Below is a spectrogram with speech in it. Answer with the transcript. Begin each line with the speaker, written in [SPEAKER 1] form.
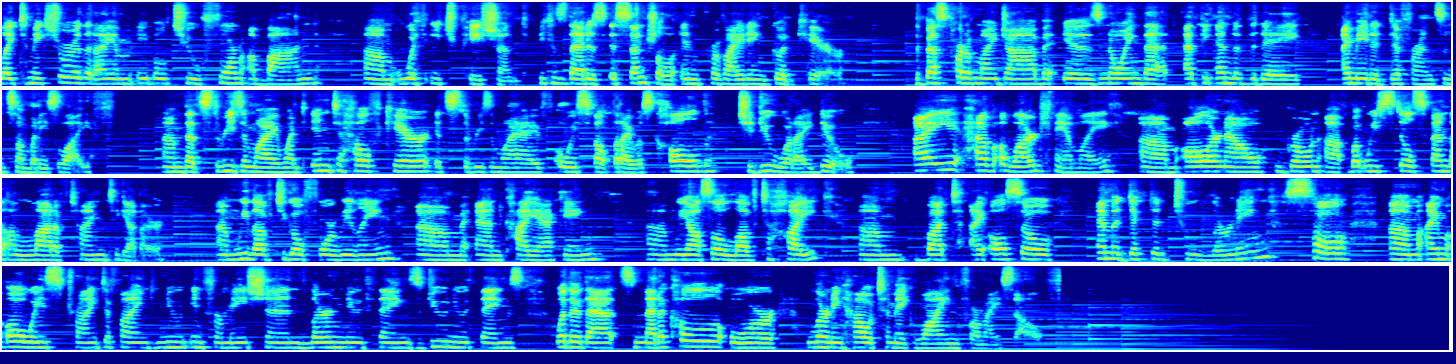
[SPEAKER 1] like to make sure that I am able to form a bond um, with each patient because that is essential in providing good care. The best part of my job is knowing that at the end of the day, I made a difference in somebody's life. Um, that's the reason why I went into healthcare. It's the reason why I've always felt that I was called to do what I do. I have a large family. Um, all are now grown up, but we still spend a lot of time together. Um, we love to go four wheeling um, and kayaking. Um, we also love to hike, um, but I also am addicted to learning. So um, I'm always trying to find new information, learn new things, do new things, whether that's medical or learning how to make wine for myself.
